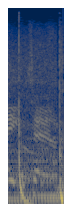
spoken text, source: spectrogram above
A-Town.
